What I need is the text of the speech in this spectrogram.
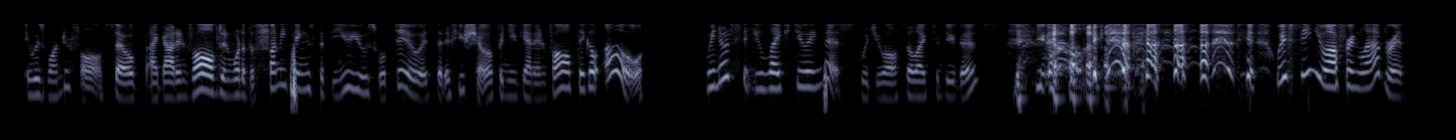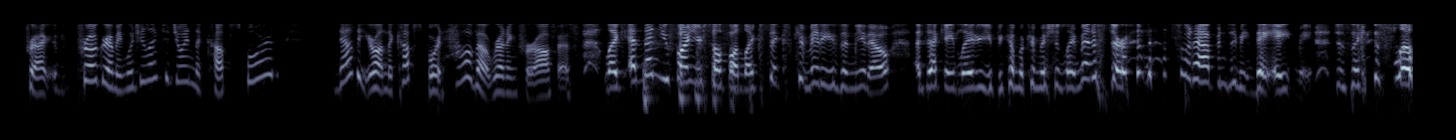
it was wonderful. So I got involved, and one of the funny things that the UUs will do is that if you show up and you get involved, they go, oh, we noticed that you like doing this. Would you also like to do this? You know, like we've seen you offering labyrinth pra- programming. Would you like to join the CUUPS board? Now that you're on the CUUPS board how about running for office? Like and then you find yourself on like six committees and you know a decade later you've become a commissioned lay minister and that's what happened to me. They ate me just like slowly.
